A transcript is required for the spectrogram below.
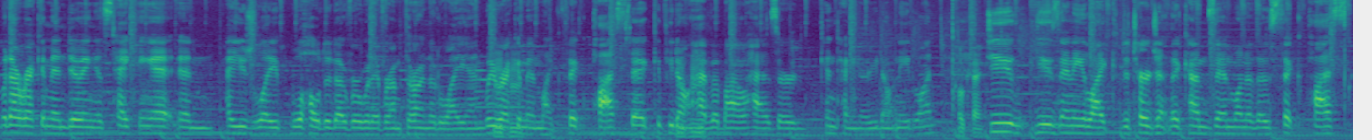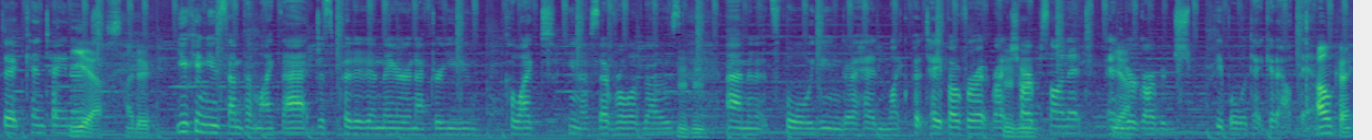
what I recommend doing is taking it, and I usually will hold it over whatever I'm throwing it away in. We Mm-hmm. recommend like thick plastic. If you don't have a biohazard container, you don't need one. Okay. Do you use any like detergent that comes in one of those thick plastic containers? Yes, I do. You can use something like that. Just put it in there, and after you collect, you know, several of those, Mm-hmm. um, and it's full, you can go ahead and like put tape over it, write sharps on it, and Yeah. your garbage people will take it out then. Okay.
